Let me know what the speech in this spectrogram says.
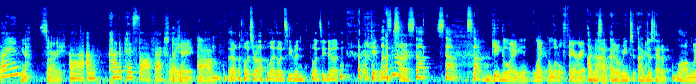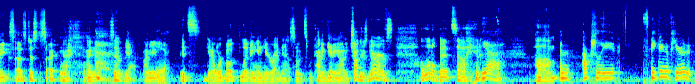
Ryan. Yeah, sorry. Uh, I'm kind of pissed off, actually. Okay, um, Uh, what's wrong? What- What's even? What's he doing? okay. Let's not Sorry. stop, stop, stop giggling like a little ferret I'm or not. something. I don't mean to. I've just had a long week, so it's just sorry. I know. So yeah, I mean, Yeah. it's you know we're both living in here right now, so it's we're kind of getting on each other's nerves a little bit. So Yeah. um, And actually, speaking of here, it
